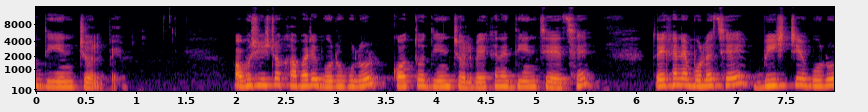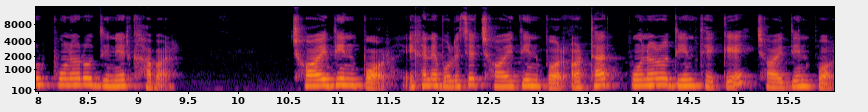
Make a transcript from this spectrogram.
দিন চলবে? অবশিষ্ট খাবারে গরুগুলোর কত দিন চলবে? এখানে দিন চেয়েছে। তো এখানে বলেছে বিশটি গরুর পনেরো দিনের খাবার। ছয় দিন পর, এখানে বলেছে ছয় দিন পর, অর্থাৎ পনেরো দিন থেকে ছয় দিন পর,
